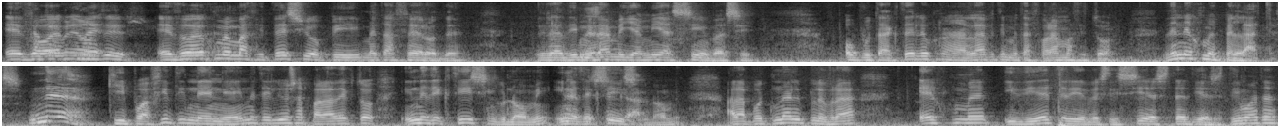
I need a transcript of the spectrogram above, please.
Εδώ Κατόπιν έχουμε, ερωτής. εδώ έχουμε μαθητές οι οποίοι μεταφέρονται. Δηλαδή μιλάμε για μία σύμβαση όπου τα κτέλ έχουν αναλάβει τη μεταφορά μαθητών. Δεν έχουμε πελάτες. Ναι. Και υπό αυτή την έννοια είναι τελείως απαράδεκτο, είναι δεκτή η συγγνώμη, είναι δεκτή η φυσικά. συγγνώμη, αλλά από την άλλη πλευρά έχουμε ιδιαίτερη ευαισθησία σε τέτοια ζητήματα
